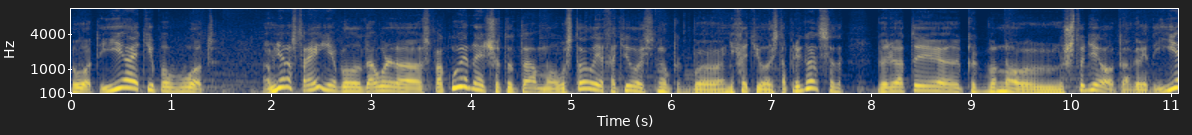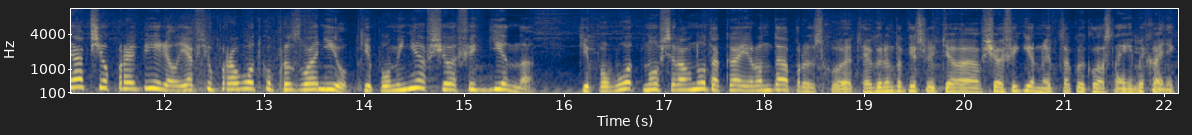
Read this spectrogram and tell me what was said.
Вот, я типа вот, а мне настроение было довольно спокойное, что-то там устал, я хотелось, ну, как бы не хотелось напрягаться. Говорю, а ты, как бы, ну, что делал-то? Он говорит, я все проверил, я всю проводку прозвонил. Типа, у меня все офигенно. Типа, вот, но все равно такая ерунда происходит. Я говорю, ну, так если у тебя все офигенно, это такой классный механик,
